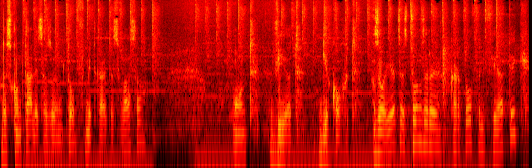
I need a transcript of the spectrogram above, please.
Das kommt alles also im Topf mit kaltes Wasser und wird gekocht. So, jetzt ist unsere Kartoffel fertig.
